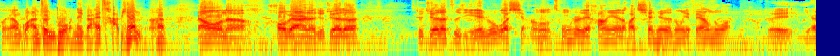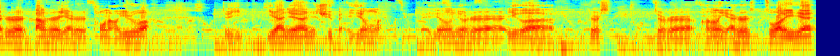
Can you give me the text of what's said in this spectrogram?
会员管真多，那边还擦片呢。啊然后呢，后边呢就觉得，就觉得自己如果想从事这行业的话，欠缺的东西非常多，所以也是当时也是头脑一热，就毅毅然决然就去北京了。北京就是一个就是。就是可能也是做了一些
